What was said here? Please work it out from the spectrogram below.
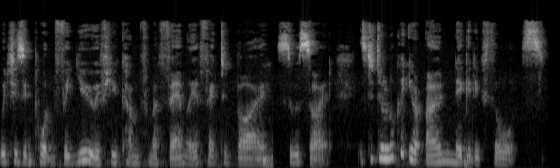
which is important for you if you come from a family affected by suicide, is to, to look at your own negative thoughts.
